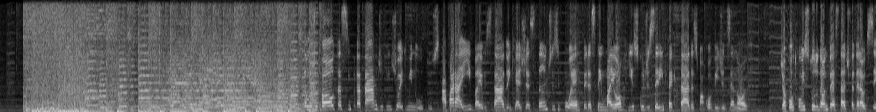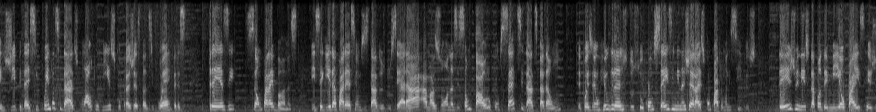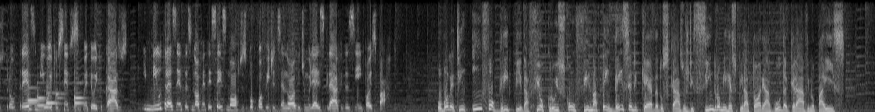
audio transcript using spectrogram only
Estamos de volta, 5 da tarde, 28 minutos. A Paraíba é o estado em que as gestantes e puérperas têm o maior risco de serem infectadas com a Covid-19. De acordo com um estudo da Universidade Federal de Sergipe, das 50 cidades com alto risco para gestantes e puérperas, 13 são paraibanas. Em seguida aparecem os estados do Ceará, Amazonas e São Paulo, com sete cidades cada um. Depois vem o Rio Grande do Sul, com seis, e Minas Gerais, com quatro municípios. Desde o início da pandemia, o país registrou 13.858 casos e 1.396 mortes por Covid-19 de mulheres grávidas e em pós-parto. O boletim Infogripe da Fiocruz confirma a tendência de queda dos casos de síndrome respiratória aguda grave no país.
